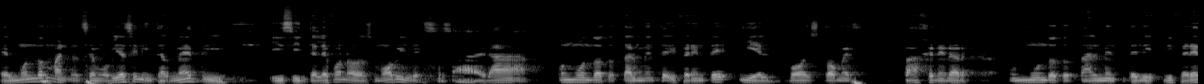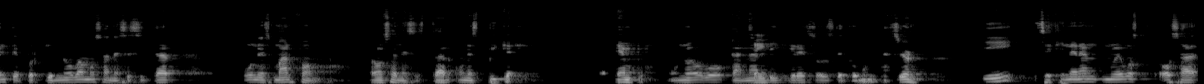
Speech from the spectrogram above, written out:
El mundo se movía sin internet y, y sin teléfonos móviles. O sea, era un mundo totalmente diferente y el voice commerce va a generar un mundo totalmente diferente porque no vamos a necesitar un smartphone, vamos a necesitar un speaker, ejemplo, un nuevo canal de ingresos de comunicación. Y se generan nuevos, o sea,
